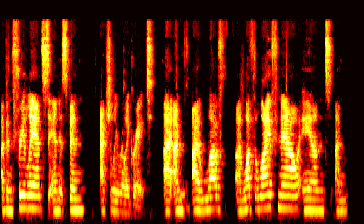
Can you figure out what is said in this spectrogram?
I've been freelance, and it's been actually really great. I, I'm I love I love the life now, and I'm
